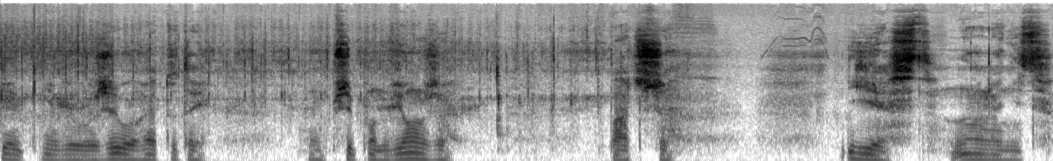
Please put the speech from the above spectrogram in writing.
pięknie wyłożyło. Ja tutaj przypon wiążę. Patrzę. Jest, no ale nic.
